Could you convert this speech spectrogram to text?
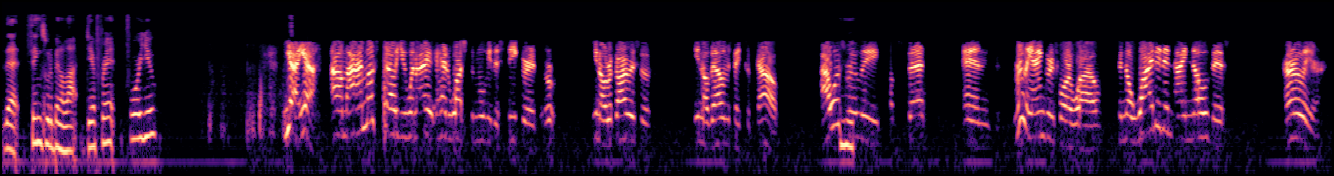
that things would have been a lot different for you? Yeah, yeah. Um, I must tell you, when I had watched the movie The Secret, you know, regardless of, you know, the elements they took out, I was mm-hmm. really upset and really angry for a while to know why didn't I know this earlier?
